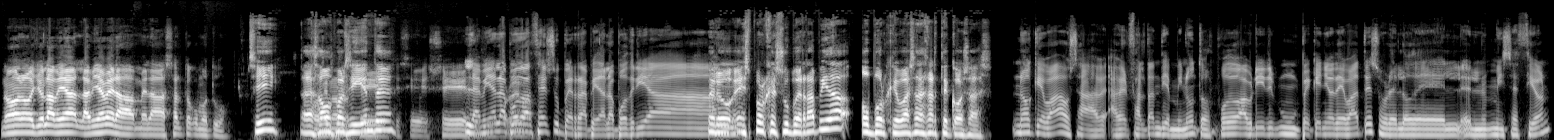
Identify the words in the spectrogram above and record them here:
No, no, yo la mía, la mía me, la, me la salto como tú. ¿Sí? ¿La dejamos no- para el siguiente? Sí, sí, sí, La mía la puedo hacer súper rápida, la podría... ¿Pero es porque es súper rápida o porque vas a dejarte cosas? No, que va, o sea, a ver, faltan 10 minutos. Puedo abrir un pequeño debate sobre lo de el- mi sección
